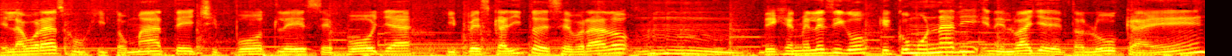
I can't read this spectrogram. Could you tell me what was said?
elaboradas con jitomate, chipotle, cebolla y pescadito deshebrado. Mmm, Déjenme les digo que como nadie en el Valle de Toluca, ¿eh?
